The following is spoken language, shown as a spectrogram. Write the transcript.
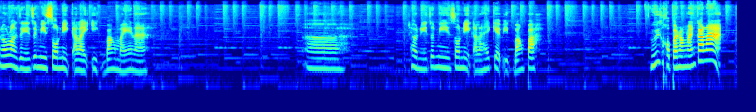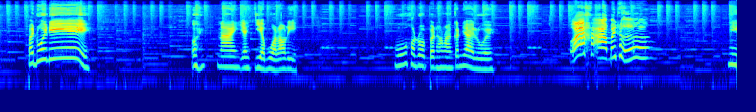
แล้วหลังจากนี้จะมีโซนิกอะไรอีกบ้างไหมนะ อ่าแถวนี้จะมีโซนิกอะไรให้เก็บอีกบ้างปะเฮ้ยขอไปทางนั้นกันอะไปด้วยดิเอ้ย นาย อย่าเหยียบหัวเราดิโอ้เขาโดดไปทางนั้นกันใหญ่เลย ว้าไม่ถึง นี่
